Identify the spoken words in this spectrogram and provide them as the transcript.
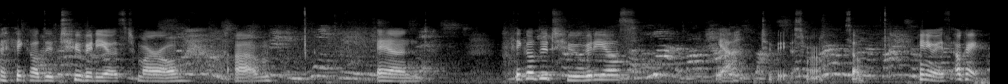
I think I'll do two videos tomorrow. Um, and I think I'll do two videos. Yeah, two videos tomorrow. So anyways, okay.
